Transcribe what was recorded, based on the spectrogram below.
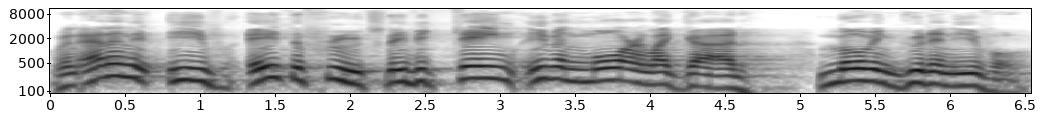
When Adam and Eve ate the fruits, they became even more like God, knowing good and evil.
